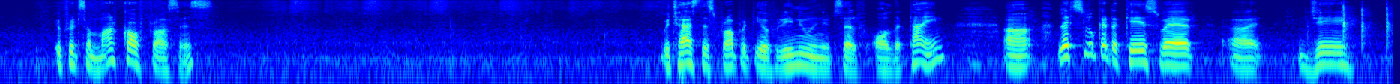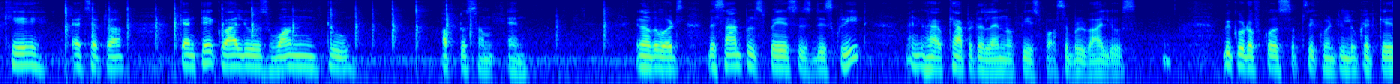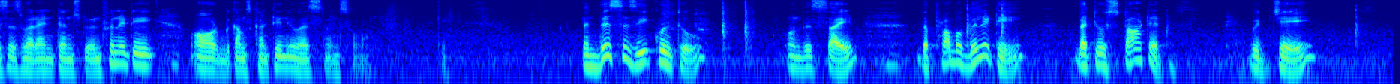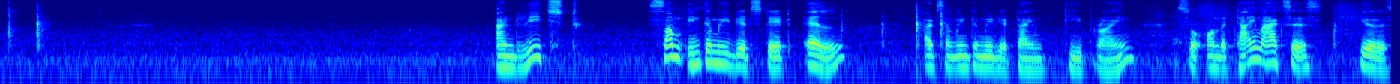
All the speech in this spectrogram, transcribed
if it is a Markov process which has this property of renewing itself all the time. Uh, let us look at a case where uh, j, k etc. can take values 1 2 up to some n. In other words the sample space is discrete and you have capital N of these possible values. We could of course subsequently look at cases where n tends to infinity or becomes continuous and so on. Okay. This is equal to on this side the probability that you started with J and reached some intermediate state L at some intermediate time t prime. So, on the time axis here is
